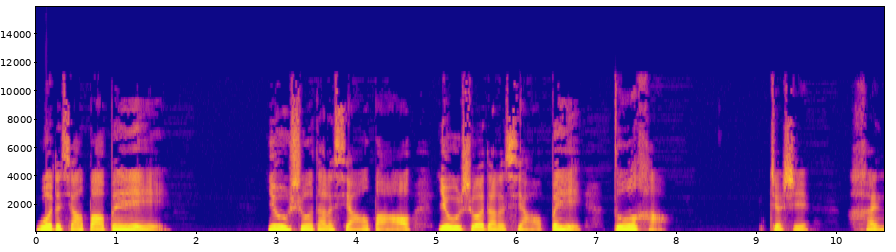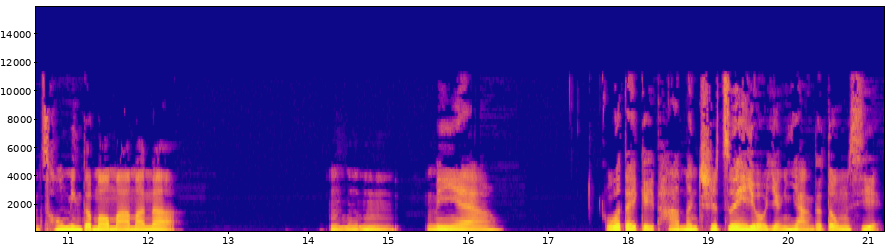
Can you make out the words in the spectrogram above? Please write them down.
我的小宝贝。”又说到了小宝，又说到了小贝，多好！这是很聪明的猫妈妈呢。嗯，喵！我得给他们吃最有营养的东西。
